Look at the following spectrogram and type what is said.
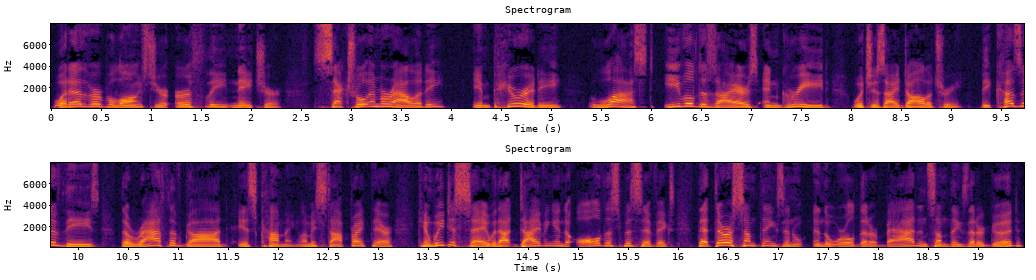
whatever belongs to your earthly nature sexual immorality, impurity, lust, evil desires, and greed, which is idolatry. Because of these, the wrath of God is coming. Let me stop right there. Can we just say, without diving into all the specifics, that there are some things in, in the world that are bad and some things that are good?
